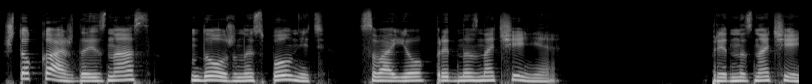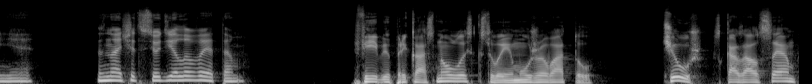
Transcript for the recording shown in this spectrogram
что каждый из нас должен исполнить свое предназначение. Предназначение. Значит, все дело в этом. Фиби прикоснулась к своему животу. «Чушь», — сказал Сэм,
